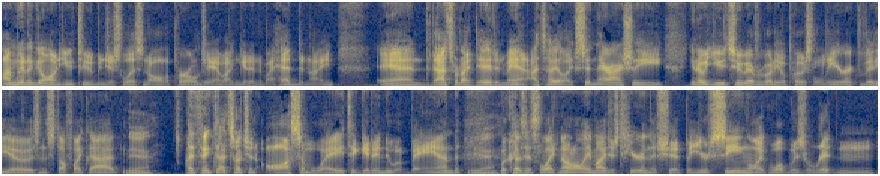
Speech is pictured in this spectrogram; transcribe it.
I'm gonna go on YouTube and just listen to all the Pearl Jam I can get into my head tonight. And that's what I did. And man, I tell you, like sitting there actually, you know, YouTube, everybody will post lyric videos and stuff like that. Yeah. I think that's such an awesome way to get into a band. Yeah. Because it's like not only am I just hearing this shit, but you're seeing like what was written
